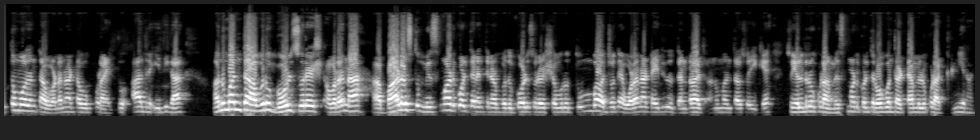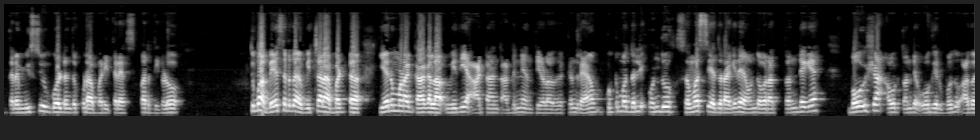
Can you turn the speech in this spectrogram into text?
ಉತ್ತಮವಾದಂತಹ ಒಡನಾಟವು ಕೂಡ ಇತ್ತು ಆದ್ರೆ ಇದೀಗ ಹನುಮಂತ ಅವರು ಗೋಲ್ಡ್ ಸುರೇಶ್ ಅವರನ್ನ ಬಹಳಷ್ಟು ಮಿಸ್ ಮಾಡ್ಕೊಳ್ತಾರೆ ಅಂತ ಹೇಳ್ಬೋದು. ಗೋಲ್ಡ್ ಸುರೇಶ್ ಅವರು ತುಂಬಾ ಜೊತೆ ಒಡನಾಟ ಇದ್ದಿದ್ದು ಧನರಾಜ್ ಹನುಮಂತ ಸೊ ಈಕೆ ಸೊ ಎಲ್ಲರೂ ಕೂಡ ಮಿಸ್ ಮಾಡ್ಕೊಳ್ತಾರೆ. ಹೋಗುವಂತ ಟೈಮಲ್ಲೂ ಕೂಡ ಕಣ್ಣೀರ್ ಹಾಕ್ತಾರೆ. ಮಿಸ್ ಯು ಗೋಲ್ಡ್ ಅಂತ ಕೂಡ ಬರೀತಾರೆ ಸ್ಪರ್ಧಿಗಳು. ತುಂಬಾ ಬೇಸರದ ವಿಚಾರ ಬಟ್ ಏನು ಮಾಡಕ್ ಆಗಲ್ಲ ವಿಧಿಯ ಆಟ ಅಂತ, ಅದನ್ನೇ ಅಂತ ಹೇಳೋದು ಕುಟುಂಬದಲ್ಲಿ ಒಂದು ಸಮಸ್ಯೆ ಎದುರಾಗಿದೆ. ಒಂದು ಅವರ ತಂದೆಗೆ, ಬಹುಶಃ ಅವ್ರ ತಂದೆ ಹೋಗಿರ್ಬೋದು. ಆದ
